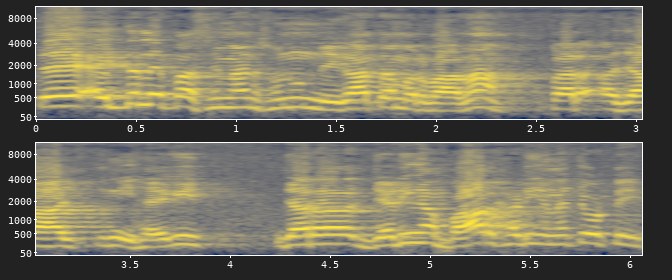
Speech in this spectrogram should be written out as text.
ਤੇ ਇਧਰਲੇ ਪਾਸੇ ਮੈਂ ਤੁਹਾਨੂੰ ਨਿਗਾਹ ਤਾਂ ਮਰਵਾ ਦਾਂ, ਪਰ ਇਜਾਜ਼ਤ ਨਹੀਂ ਹੈਗੀ। ਜਰ ਜਿਹੜੀਆਂ ਬਾਹਰ ਖੜੀਆਂ ਨੇ ਝੋਟੀ,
